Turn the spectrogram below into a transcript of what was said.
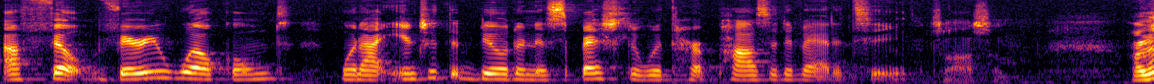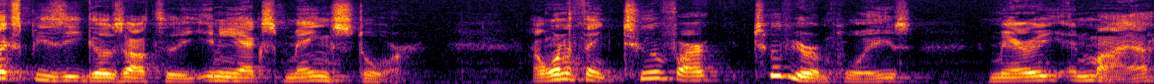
I felt very welcomed when I entered the building, especially with her positive attitude. That's awesome. Our next BZ goes out to the NEX main store. I want to thank two of our two of your employees, Mary and Maya,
